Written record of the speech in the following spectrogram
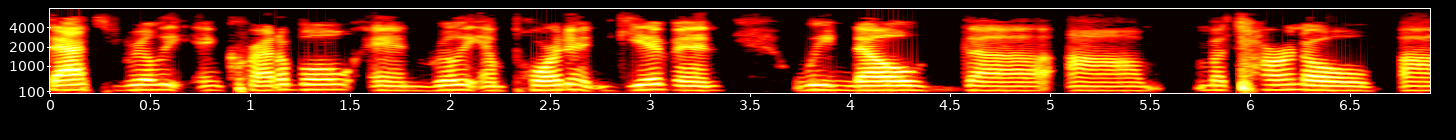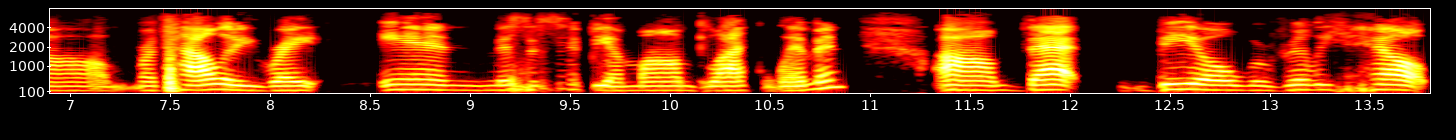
That's really incredible and really important given we know the um, maternal um, mortality rate in Mississippi among black women. Um, that bill will really help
